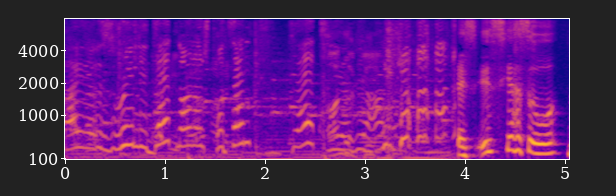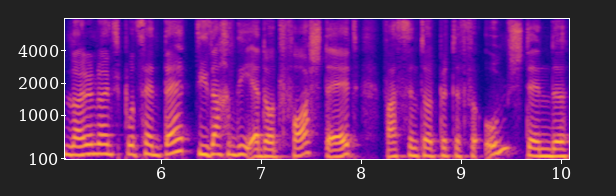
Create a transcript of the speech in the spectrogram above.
I is really dead, 99% dead Es ist ja so 99% dead. Die Sachen, die er dort vorstellt, was sind dort bitte für Umstände?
